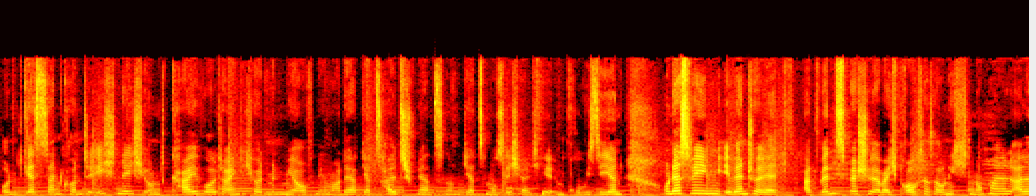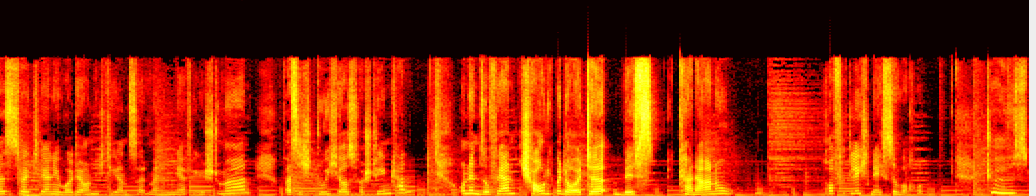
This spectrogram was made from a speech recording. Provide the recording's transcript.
Und gestern konnte ich nicht. Und Kai wollte eigentlich heute mit mir aufnehmen, aber der hat jetzt Halsschmerzen und jetzt muss ich halt hier improvisieren. Und deswegen eventuell Advents-Special, aber ich brauche das auch nicht nochmal alles zu erklären. Ihr wollt ja auch nicht die ganze Zeit meine nervige Stimme hören, was ich durchaus verstehen kann. Und insofern, ciao, liebe Leute, bis, keine Ahnung, hoffentlich nächste Woche. Tschüss.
